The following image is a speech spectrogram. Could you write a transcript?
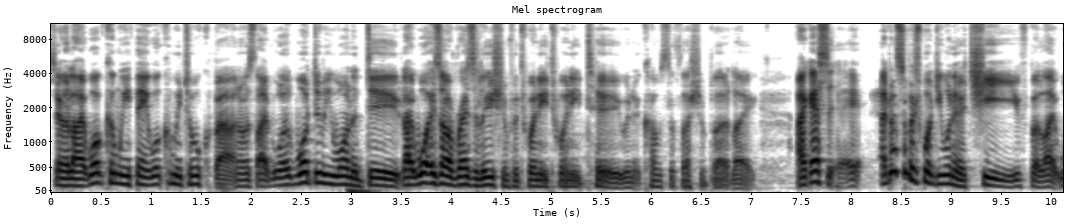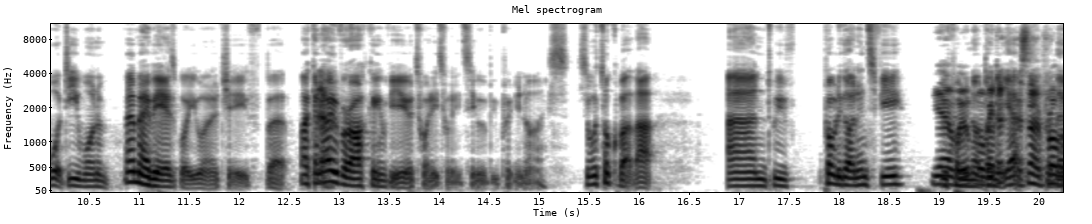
So we're like, what can we think? What can we talk about? And I was like, well, what do we want to do? Like, what is our resolution for 2022 when it comes to Flesh and Blood? Like, I guess it, and not so much what do you want to achieve, but like what do you want to? Well, maybe it is what you want to achieve, but like an Yeah. overarching view of 2022 would be pretty nice. So we'll talk about that, and we've probably got an interview. Yeah, We've we, not well, we done it yet, there's no but there will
